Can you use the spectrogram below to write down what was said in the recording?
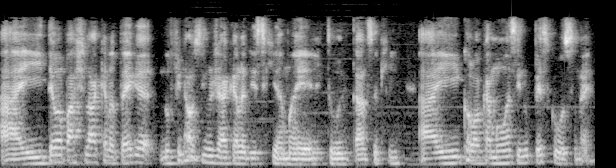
Aí tem uma parte lá que ela pega, no finalzinho já que ela disse que ama ele e tudo e tal, que. Aí coloca a mão assim no pescoço, né?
